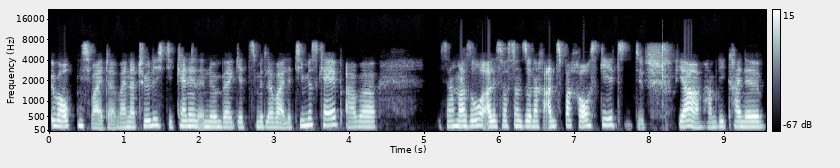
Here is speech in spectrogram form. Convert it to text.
überhaupt nicht weiter, weil natürlich, die kennen in Nürnberg jetzt mittlerweile Team Escape, aber ich sag mal so, alles, was dann so nach Ansbach rausgeht, die, ja, haben die keine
